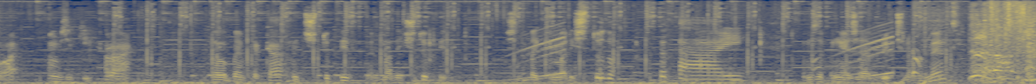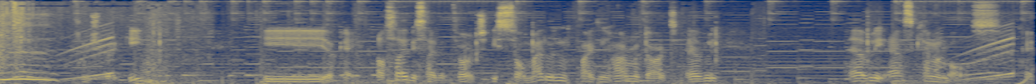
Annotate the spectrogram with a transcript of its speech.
Boa. Vamos aqui. Olá. Ela vem para cá, feito estúpido. Armado em estúpido. Isto vai queimar isto tudo. Bye bye. Vamos apanhar já a Bridge novamente. Vamos por aqui. E, ok. Outside beside the torch is saw Madeline fighting armor guards heavily, heavily as cannonballs. Okay.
